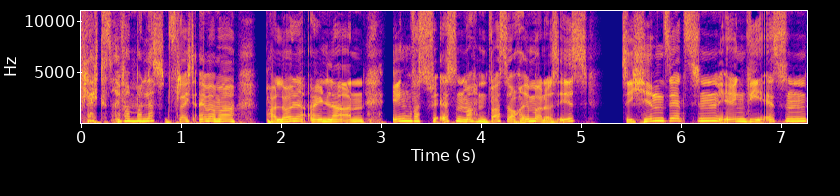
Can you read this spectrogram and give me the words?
Vielleicht das einfach mal lassen. Vielleicht einfach mal ein paar Leute einladen, irgendwas zu essen machen, was auch immer das ist. Sich hinsetzen, irgendwie essen,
